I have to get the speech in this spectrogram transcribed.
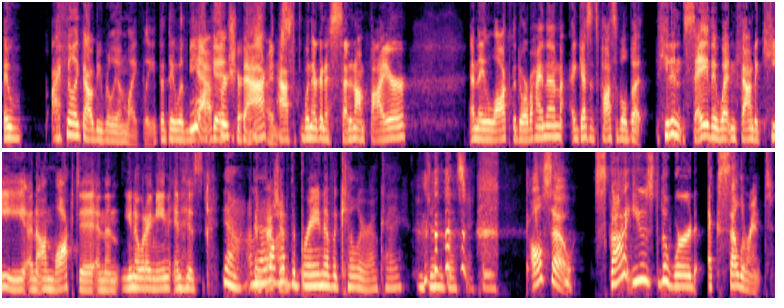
it, I feel like that would be really unlikely that they would Yeah, lock it for sure. back just- after when they're going to set it on fire and they lock the door behind them. I guess it's possible, but he didn't say they went and found a key and unlocked it and then you know what I mean in his Yeah, I mean, I don't have the brain of a killer. Okay, I'm doing the best I can. Also, Scott used the word accelerant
